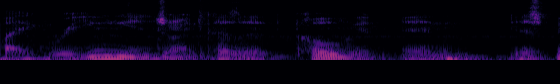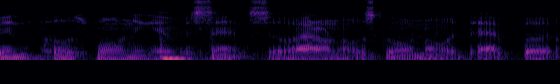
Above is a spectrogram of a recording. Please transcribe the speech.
like reunion joint because of COVID, and it's been postponing ever since. So I don't know what's going on with that, but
